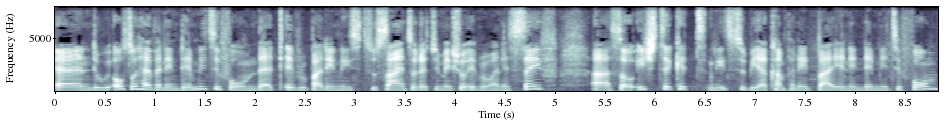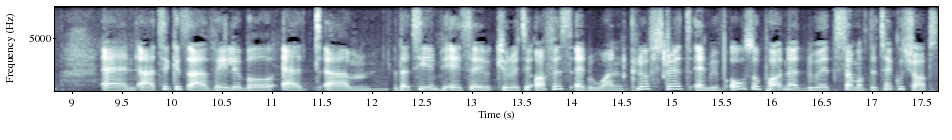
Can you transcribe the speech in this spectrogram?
And we also have an indemnity form that everybody needs to sign so that we make sure everyone is safe. Uh, so each ticket needs to be accompanied by an indemnity form. And uh, tickets are available at um, the TNPA security office at 1 Kloof Street. And we've also partnered with some of the tackle shops.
